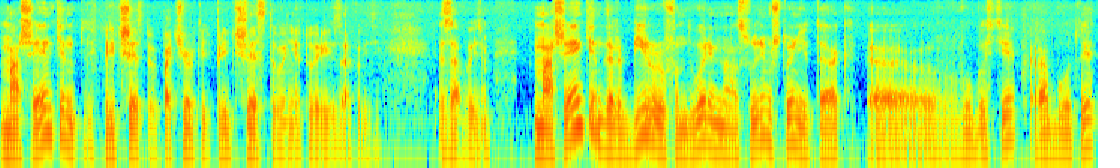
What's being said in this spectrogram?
Машенкин, предшествует, подчеркивать предшествование Торе и заповедей, заповедям. Машенкин, дер биру фон дворим осудим, что не так э, в области работы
